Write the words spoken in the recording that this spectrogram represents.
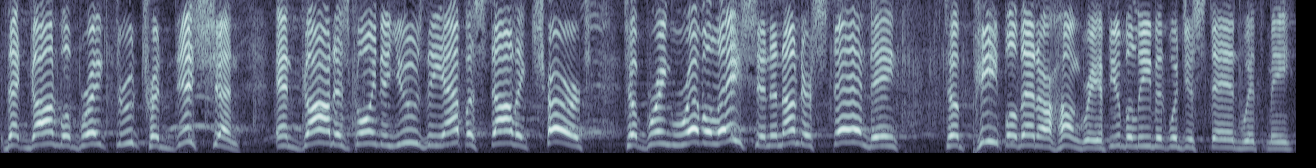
that God will break through tradition. And God is going to use the apostolic church to bring revelation and understanding to people that are hungry. If you believe it, would you stand with me?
